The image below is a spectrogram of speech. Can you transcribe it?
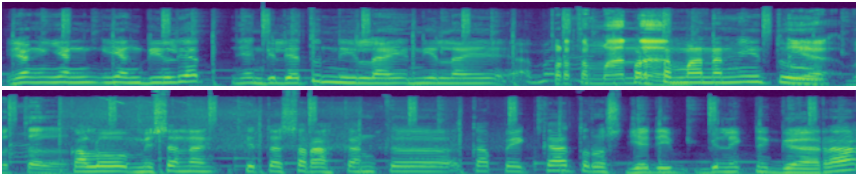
yang yang yang dilihat yang dilihat tuh nilai-nilai apa Pertemanan. pertemanannya itu Iya, betul. kalau misalnya kita serahkan ke KPK terus jadi milik negara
